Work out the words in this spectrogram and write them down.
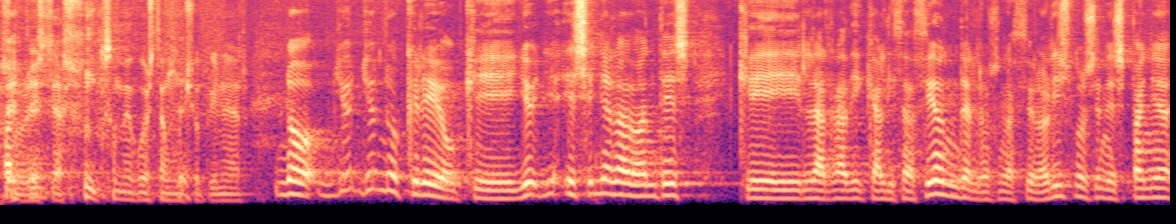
sobre este asunto me cuesta mucho opinar. No, yo, no creo que... Yo he señalado antes que la radicalización de los nacionalismos en España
